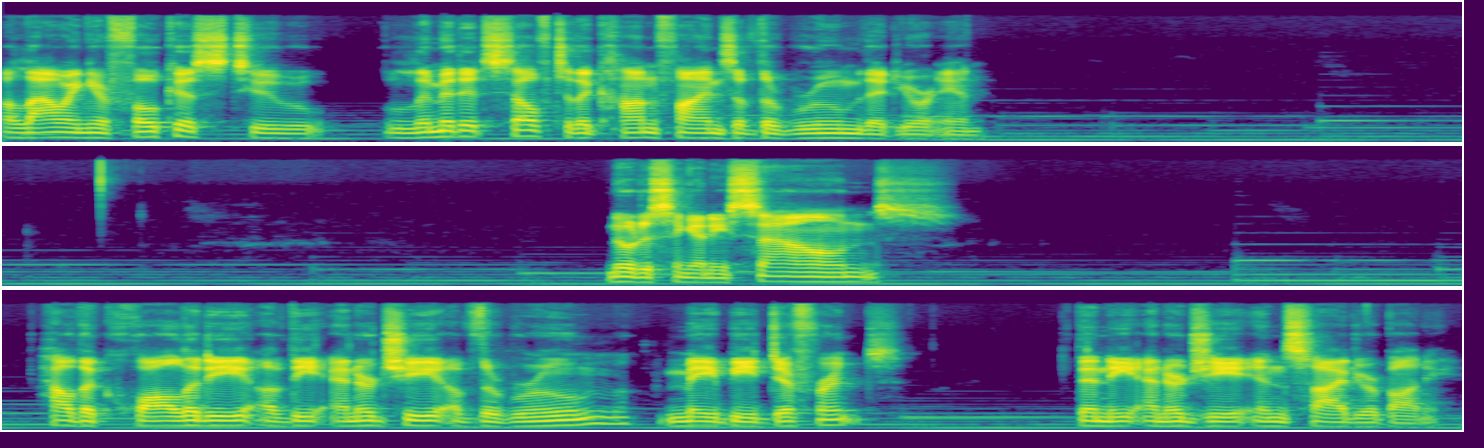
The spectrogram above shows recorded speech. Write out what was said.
allowing your focus to limit itself to the confines of the room that you're in. Noticing any sounds, how the quality of the energy of the room may be different than the energy inside your body.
